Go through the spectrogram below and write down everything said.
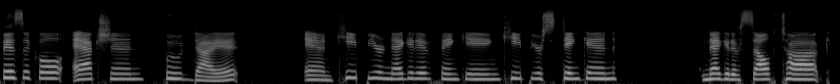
physical action food diet and keep your negative thinking, keep your stinking negative self talk,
